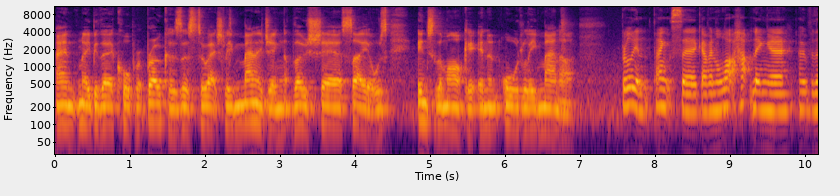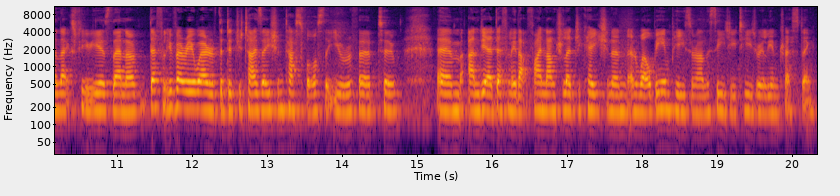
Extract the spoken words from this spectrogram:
and maybe their corporate brokers as to actually managing those share sales into the market in an orderly manner. Brilliant. Thanks, uh, Gavin. A lot happening uh, over the next few years then. I'm definitely very aware of the digitisation task force that you referred to. Um, and yeah, definitely that financial education and, and well-being piece around the CGT is really interesting.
